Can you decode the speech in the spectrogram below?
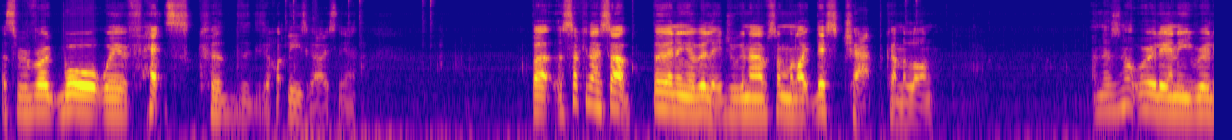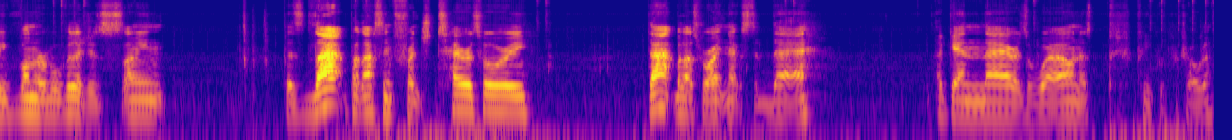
That's to provoke war with Hetz... These guys, yeah. But the second I start burning a village, we're going to have someone like this chap come along. And there's not really any really vulnerable villages. I mean, there's that, but that's in French territory. That, but that's right next to there. Again, there as well, and there's people patrolling.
